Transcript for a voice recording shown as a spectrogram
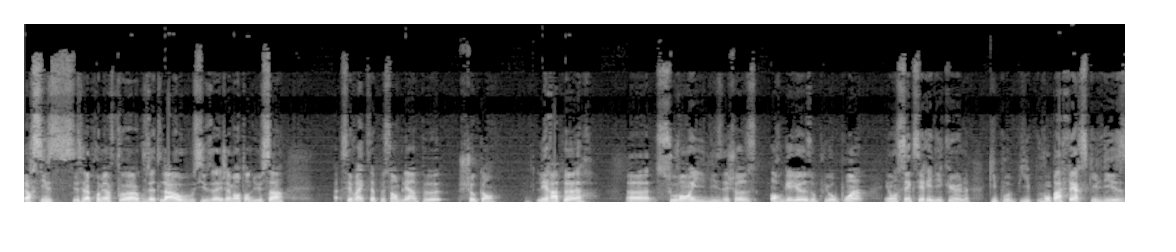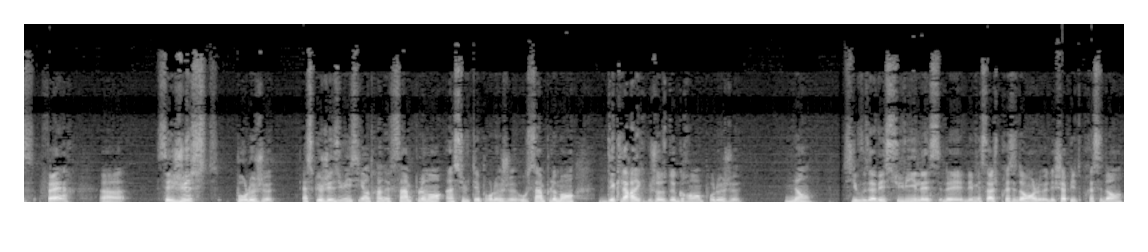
Alors si, c'est la première fois que vous êtes là ou si vous n'avez jamais entendu ça, c'est vrai que ça peut sembler un peu choquant. Les rappeurs, euh, souvent, ils disent des choses orgueilleuses au plus haut point et on sait que c'est ridicule, qu'ils ne vont pas faire ce qu'ils disent faire. Euh, c'est juste pour le jeu. Est-ce que Jésus ici est en train de simplement insulter pour le jeu ou simplement déclarer quelque chose de grand pour le jeu? Non. Si vous avez suivi les, messages précédents, les chapitres précédents,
